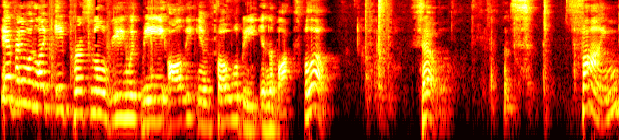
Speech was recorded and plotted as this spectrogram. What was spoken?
If anyone would like a personal reading with me, all the info will be in the box below. So, let's find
